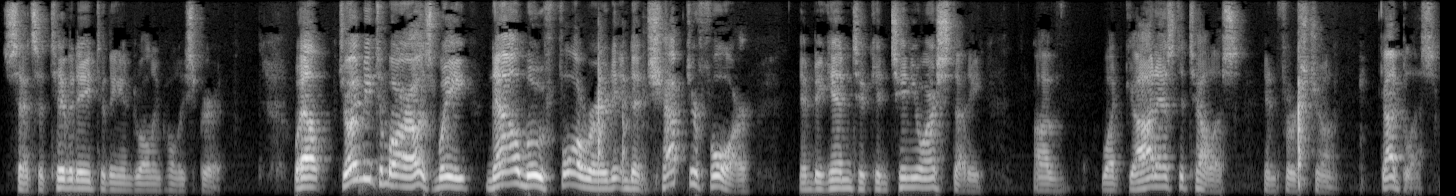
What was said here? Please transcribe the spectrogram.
sensitivity to the indwelling Holy Spirit. Well, join me tomorrow as we now move forward into chapter 4 and begin to continue our study of what God has to tell us in 1 John. God bless.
